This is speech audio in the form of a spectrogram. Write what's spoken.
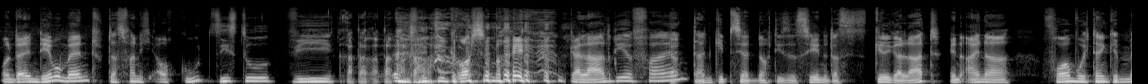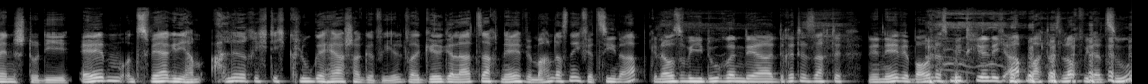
Und da in dem Moment, das fand ich auch gut, siehst du, wie Ratter, ratter, ratter. die Groschen bei Galadriel fallen. Dann gibt's ja noch diese Szene, dass Gilgalad in einer Form, wo ich denke, Mensch, du, die Elben und Zwerge, die haben alle richtig kluge Herrscher gewählt, weil Gilgalad sagt, nee, wir machen das nicht, wir ziehen ab. Genauso wie Durin der Dritte sagte, nee, nee, wir bauen das Mithril nicht ab, mach das Loch wieder zu.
